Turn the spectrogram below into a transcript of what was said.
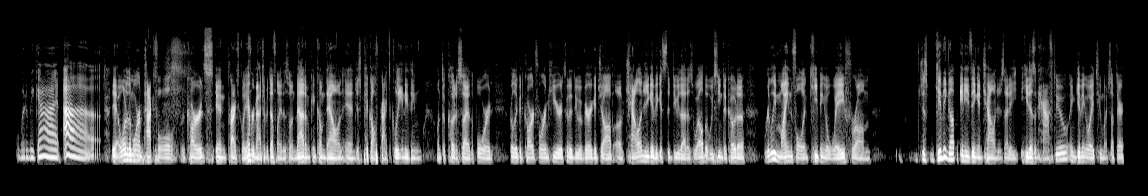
What do we got? Uh, Yeah, one of the more impactful cards in practically every matchup, but definitely in this one. Madam can come down and just pick off practically anything on Dakotah's side of the board. Really good card for him here. It's going to do a very good job of challenging if it gets to do that as well. But we've seen Dakotah really mindful and keeping away from just giving up anything in challenges that he, he doesn't have to and giving away too much stuff there.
